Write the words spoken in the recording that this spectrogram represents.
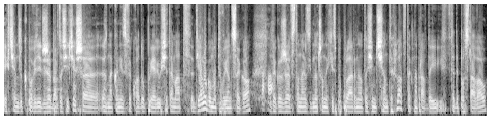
Ja chciałem tylko powiedzieć, że bardzo się cieszę, że na koniec wykładu pojawił się temat dialogu motywującego, Aha. dlatego że w Stanach Zjednoczonych jest popularny od 80. lat tak naprawdę i wtedy powstawał,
